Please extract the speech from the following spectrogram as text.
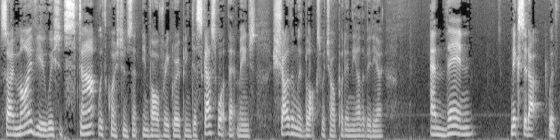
So, in my view, we should start with questions that involve regrouping, discuss what that means, show them with blocks, which I'll put in the other video, and then mix it up with,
